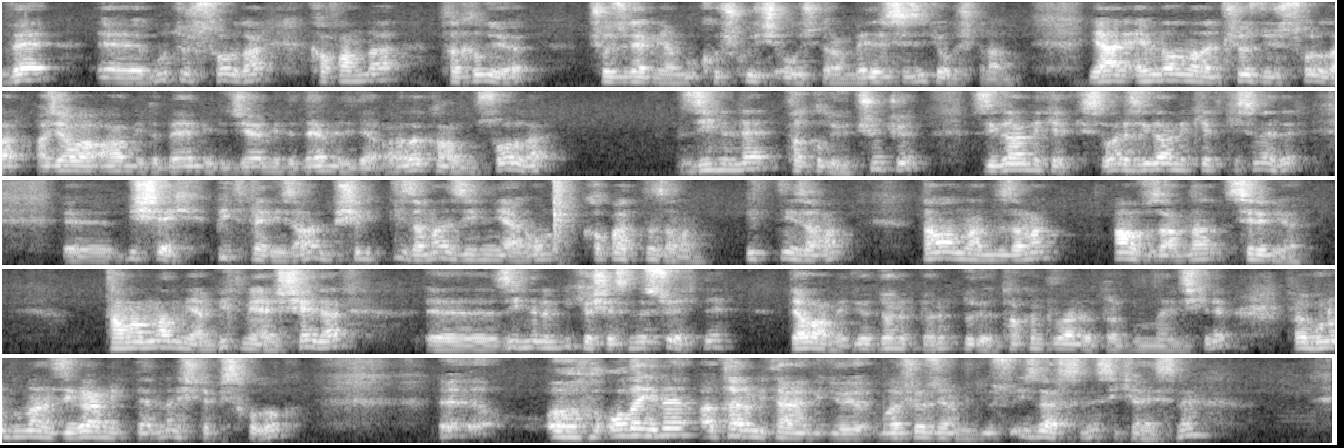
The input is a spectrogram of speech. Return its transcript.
Ve e, bu tür sorular kafanda takılıyor. Çözülemeyen, bu kuşku iç oluşturan, belirsizlik oluşturan. Yani emin olmadan çözdüğün sorular acaba A mıydı, B miydi, C miydi, D miydi diye arada kaldığın sorular zihnine takılıyor. Çünkü Zigarnik etkisi var. Zigarnik etkisi nedir? Ee, bir şey bitmediği zaman, bir şey bittiği zaman zihnin yani onu kapattığın zaman, bittiği zaman, tamamlandığı zaman hafızandan siliniyor. Tamamlanmayan, bitmeyen şeyler e, zihninin bir köşesinde sürekli devam ediyor. Dönüp dönüp duruyor. Takıntılarla tabii bununla ilişkili. Tabii bunu bulan Zigarnik'lerinden işte psikolog. E, olayını atarım bir tane video, Barış Özcan videosu. izlersiniz hikayesini.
